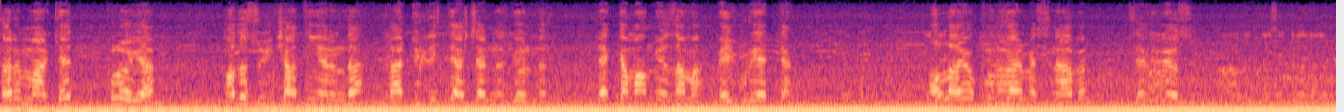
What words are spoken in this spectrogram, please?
Tarım Market program Adasu İnşaat'ın yanında her türlü ihtiyaçlarınız görülür. Reklam almıyoruz ama mecburiyetten. Allah yokluğunu vermesin abim. Seviliyorsun. Abi teşekkür ederim.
